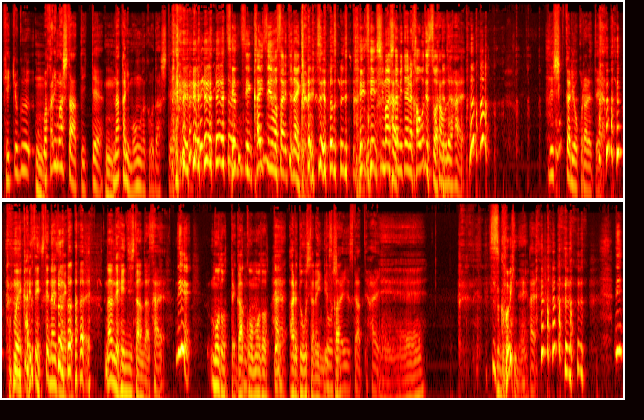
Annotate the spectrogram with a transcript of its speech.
結局、うん。分かりましたって言って、うん。中にも音楽を出して。全然改善はされてないけど。改善しましたみたいな顔で座ってた、顔ではい。でしっかり怒られて。お前回線してないじゃないか。と。なんで返事したんだっつって。はい。で、戻って、学校戻って、はい。あれどうしたらいいんですか？らどうしたいいですかってはい、へえすごいね。はい。で、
